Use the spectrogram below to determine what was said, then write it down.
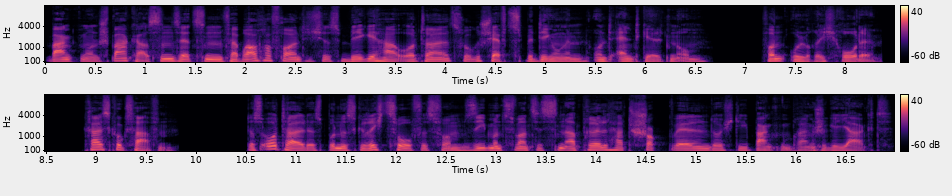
Banken und Sparkassen setzen verbraucherfreundliches BGH-Urteil zu Geschäftsbedingungen und Entgelten um. Von Ulrich Rode. Kreis Cuxhaven. Das Urteil des Bundesgerichtshofes vom 27. April hat Schockwellen durch die Bankenbranche gejagt.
